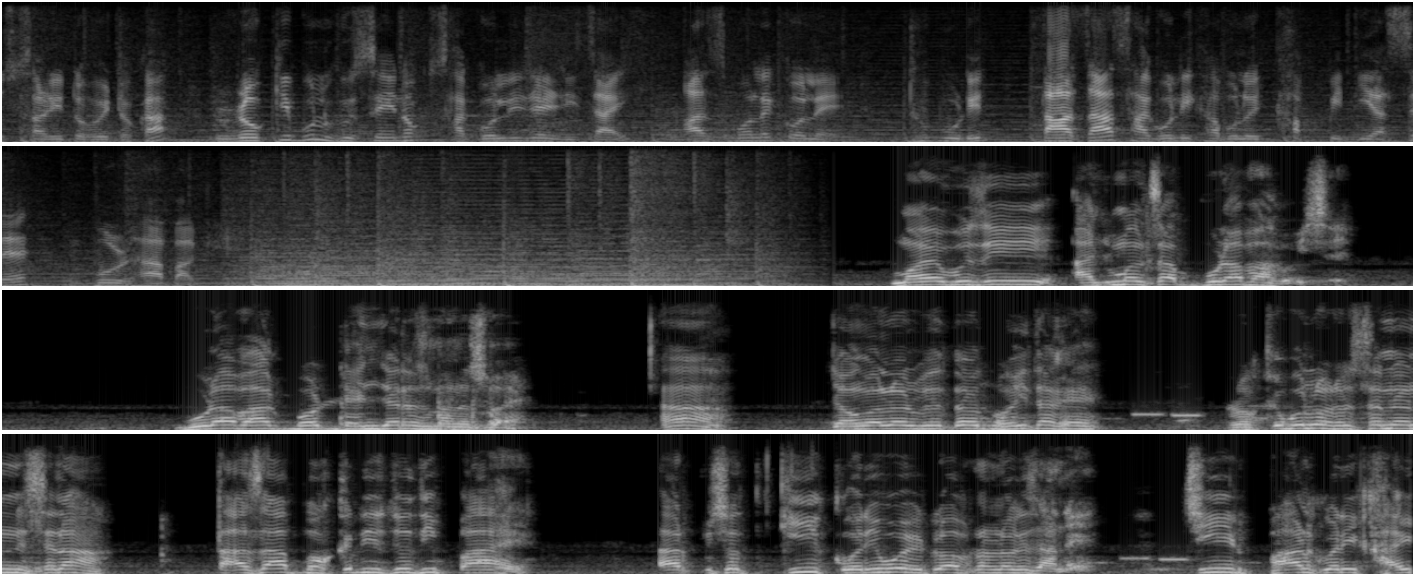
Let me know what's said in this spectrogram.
উচ্চাৰিত হৈ থকা ৰকিবুল হুছেইনক ছাগলীৰে ৰিজাই আজমলে ক'লে ধুবুৰীত তাজা ছাগলী খাবলৈ খাপ পিটি আছে বুঢ়া বাঘে। মই বুজি আজমল চাহ বুঢ়া ভাগ হৈছে। বুঢ়া ভাগ বহুত ডেঞ্জাৰাছ মানুহ হয় হা জংঘলৰ ভিতৰত বহি থাকে। ৰকিবুল হুছেইনৰ নিচিনা? তাজা বকৰি যদি পায় তাৰপিছত কি কৰিব সেইটো আপোনালোকে জানে। চিৰ ফাৰ কৰি খাই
